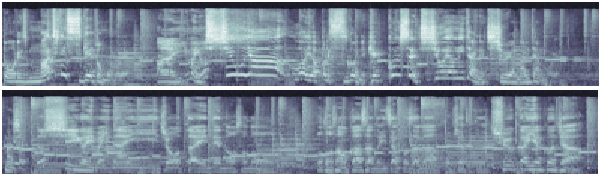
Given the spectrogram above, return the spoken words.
で俺マジですげえと思う俺。あ今よ父親はやっぱりすごいね。結婚したら父親みたいな父親になりたいもん俺。マジで。よヨッシーが今いない状態でのそのお父さんお母さんのいざこざが起きた時の仲介役はじゃあ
